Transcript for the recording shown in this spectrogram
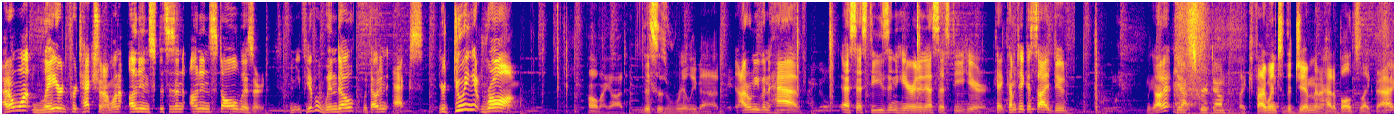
I don't want layered protection. I want to uninstall. This is an uninstall wizard. And if you have a window without an X, you're doing it wrong. Oh my God, this is really bad. And I don't even have SSDs in here and an SSD here. Okay, come take a side, dude. We got it? Yeah, screw it down. Like if I went to the gym and I had a bulge like that,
